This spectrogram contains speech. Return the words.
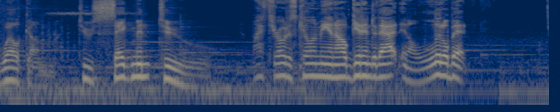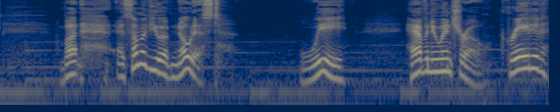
Welcome to segment two. My throat is killing me, and I'll get into that in a little bit. But as some of you have noticed, we have a new intro created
